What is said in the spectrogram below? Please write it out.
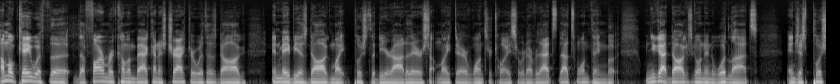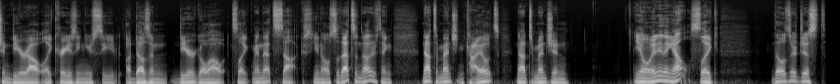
I'm okay with the the farmer coming back on his tractor with his dog and maybe his dog might push the deer out of there or something like there once or twice or whatever. That's that's one thing, but when you got dogs going into woodlots and just pushing deer out like crazy and you see a dozen deer go out, it's like, man, that sucks, you know? So that's another thing. Not to mention coyotes, not to mention you know anything else. Like those are just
